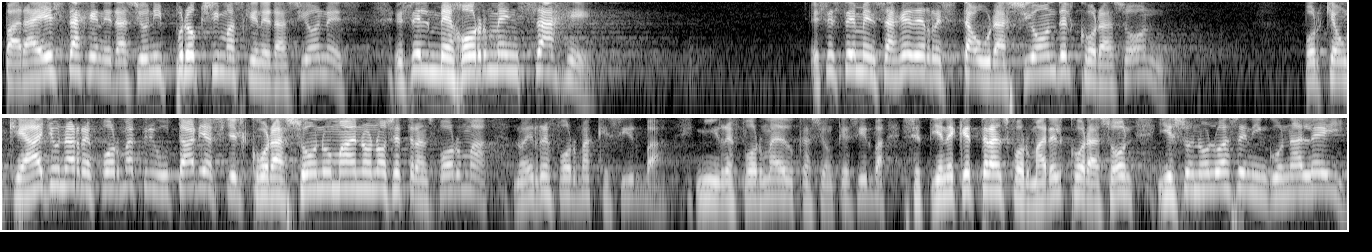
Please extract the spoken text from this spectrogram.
Para esta generación y próximas generaciones. Es el mejor mensaje. Es este mensaje de restauración del corazón. Porque aunque haya una reforma tributaria, si el corazón humano no se transforma, no hay reforma que sirva, ni reforma de educación que sirva. Se tiene que transformar el corazón y eso no lo hace ninguna ley.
